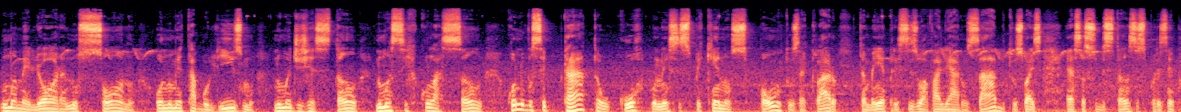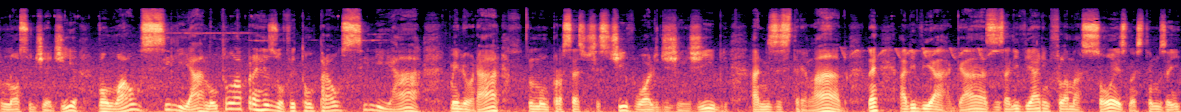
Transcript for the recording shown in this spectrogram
uma melhora no sono ou no metabolismo, numa digestão, numa circulação? Quando você trata o corpo nesses pequenos pontos, é claro, também é preciso avaliar os hábitos, mas essas substâncias, por exemplo, no nosso dia a dia, vão auxiliar, não estão lá para resolver, estão para auxiliar, melhorar no processo digestivo, óleo de gengibre, anis estrelado, né? Aliviar gases, aliviar inflamações. Nós temos aí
